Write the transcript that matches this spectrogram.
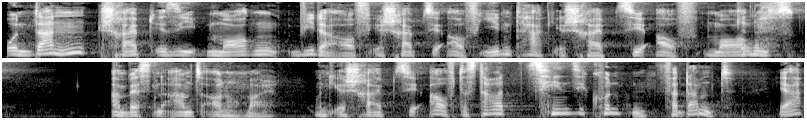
Und dann schreibt ihr sie morgen wieder auf. Ihr schreibt sie auf. Jeden Tag. Ihr schreibt sie auf. Morgens, genau. Am besten abends auch nochmal. Und ihr schreibt sie auf. Das dauert zehn Sekunden. Verdammt. Ja,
